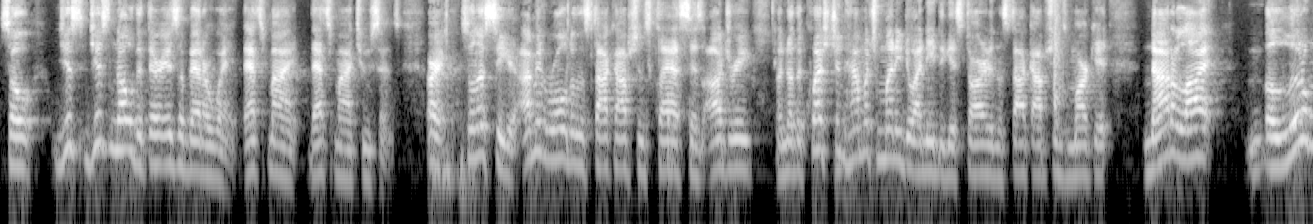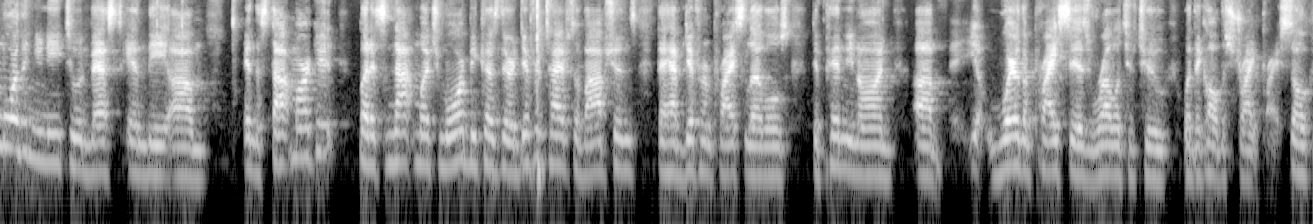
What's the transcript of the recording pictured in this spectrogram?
So just just know that there is a better way. That's my that's my two cents. All right so let's see here. I'm enrolled in the stock options class says audrey. Another question how much money do i need to get started in the stock options market? Not a lot a little more than you need to invest in the um, in the stock market but it's not much more because there are different types of options that have different price levels depending on uh, you know, where the price is relative to what they call the strike price. So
